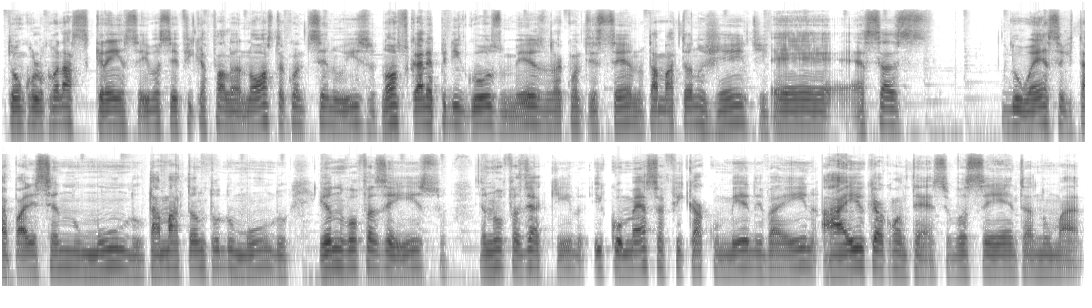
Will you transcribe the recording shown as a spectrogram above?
estão colocando as crenças e você fica falando, nossa, tá acontecendo isso, nossa, o cara é perigoso mesmo, tá acontecendo, tá matando gente, é, essas doenças que tá aparecendo no mundo, tá matando todo mundo, eu não vou fazer isso, eu não vou fazer aquilo, e começa a ficar com medo e vai indo. Aí o que acontece? Você entra numa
